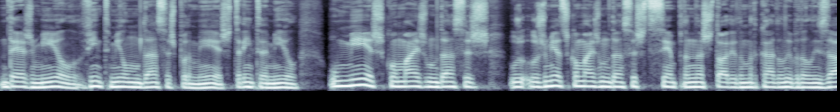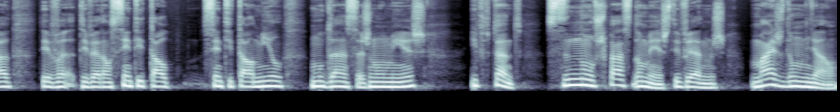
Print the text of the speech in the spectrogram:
10 mil, 20 mil mudanças por mês, 30 mil. O mês com mais mudanças, os meses com mais mudanças de sempre na história do mercado liberalizado teve, tiveram cento e, tal, cento e tal mil mudanças num mês. E, portanto, se num espaço de um mês tivermos mais de um milhão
